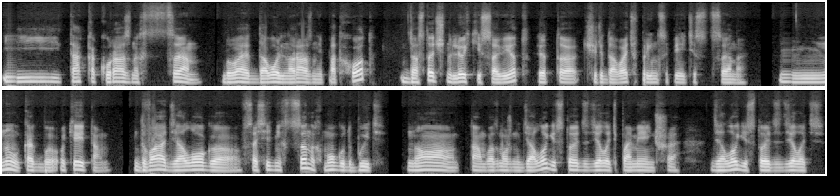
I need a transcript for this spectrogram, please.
И так как у разных сцен бывает довольно разный подход, достаточно легкий совет – это чередовать, в принципе, эти сцены. Ну, как бы, окей, там, два диалога в соседних сценах могут быть, но там, возможно, диалоги стоит сделать поменьше, диалоги стоит сделать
